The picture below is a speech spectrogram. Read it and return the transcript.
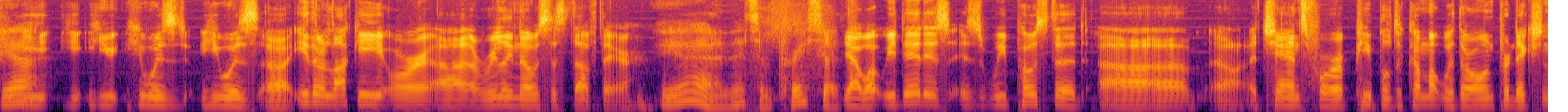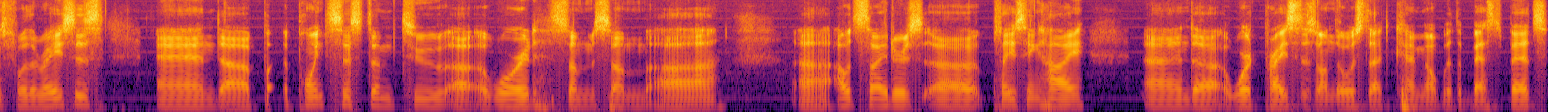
yeah. He, he, he, he was he was uh, either lucky or uh, really knows his stuff there. Yeah, that's impressive. Yeah, what we did is is we posted uh, uh, a chance for people to come up with their own predictions for the races and uh, a point system to uh, award some some uh, uh outsiders uh, placing high and award prizes on those that came up with the best bets.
